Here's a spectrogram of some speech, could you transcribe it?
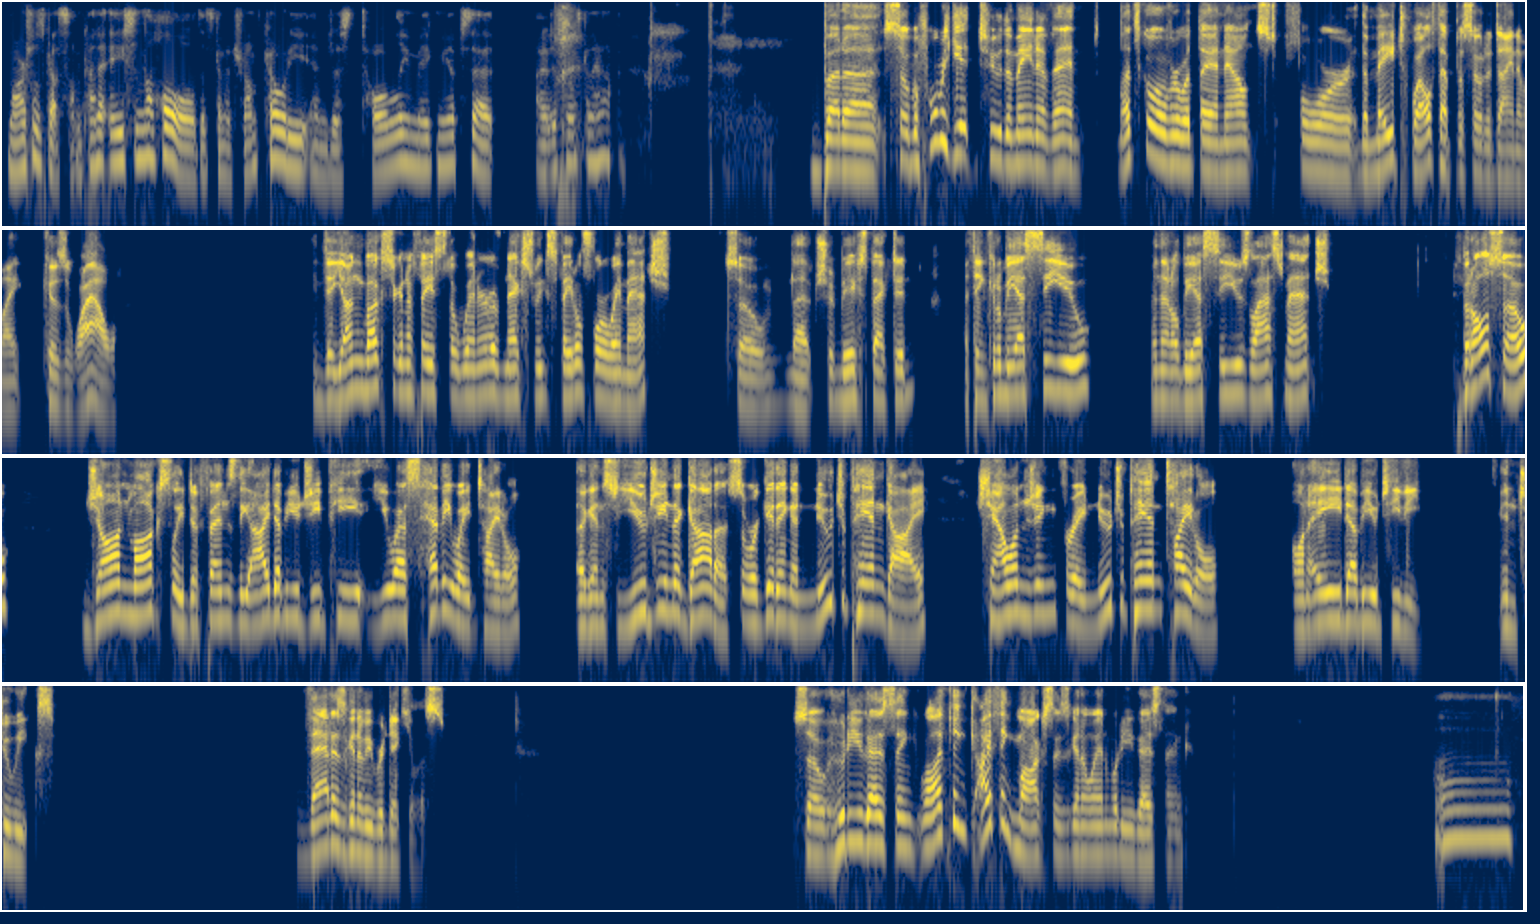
Marshall's got some kind of ace in the hole that's going to trump Cody and just totally make me upset. I just know it's going to happen. But uh, so before we get to the main event, let's go over what they announced for the May 12th episode of Dynamite. Because, wow. The Young Bucks are going to face the winner of next week's Fatal Four Way match. So that should be expected. I think it'll be SCU, and that'll be SCU's last match. But also, Jon Moxley defends the IWGP US Heavyweight title against Yuji Nagata. So we're getting a New Japan guy challenging for a New Japan title on AEW TV in two weeks. That is going to be ridiculous. So who do you guys think? Well, I think I think Moxley's going to win. What do you guys think? Uh, I'm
